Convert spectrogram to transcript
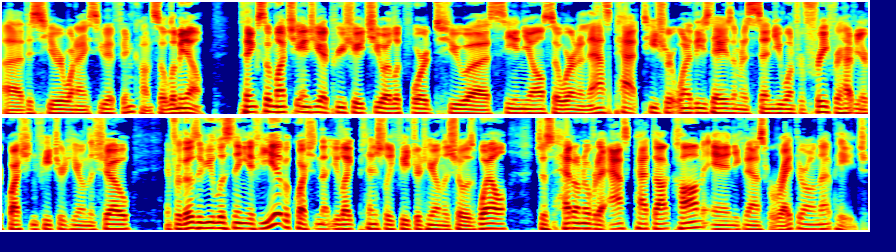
uh, this year when I see you at FinCon. So let me know. Thanks so much, Angie. I appreciate you. I look forward to uh, seeing you also wearing an Ask Pat t shirt one of these days. I'm going to send you one for free for having your question featured here on the show. And for those of you listening, if you have a question that you'd like potentially featured here on the show as well, just head on over to askpat.com and you can ask right there on that page.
